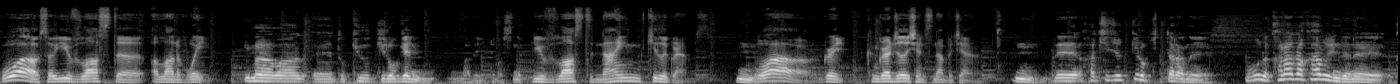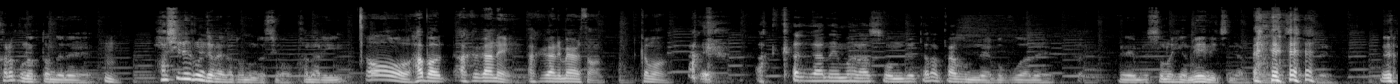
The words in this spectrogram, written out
wow. So you've lost a, a lot of weight. 今は、えっ、と、9キロ減までいってますね。You've lost nine kilograms. Wow. Great. Congratulations, Naba-chan. うん。で、80キロ切ったらね、僕ね、体軽いんでね、軽くなったんでね、うん走れるんじゃないかと思うんですよ、かなり。Oh, how about Akagane? Akagane Marathon. Come on. 赤金マラソン出たら多分ね、僕はね、えーその日が命日になると思うんですけどね。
